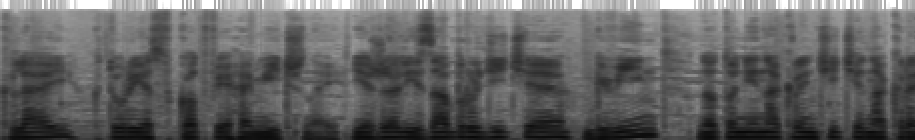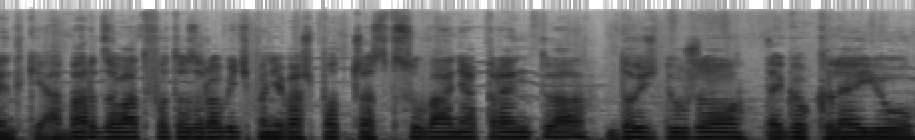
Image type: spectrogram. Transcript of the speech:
klej, który jest w kotwie chemicznej. Jeżeli zabrudzicie gwint, no to nie nakręcicie nakrętki, a bardzo łatwo to zrobić, ponieważ podczas wsuwania prętła dość dużo tego kleju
